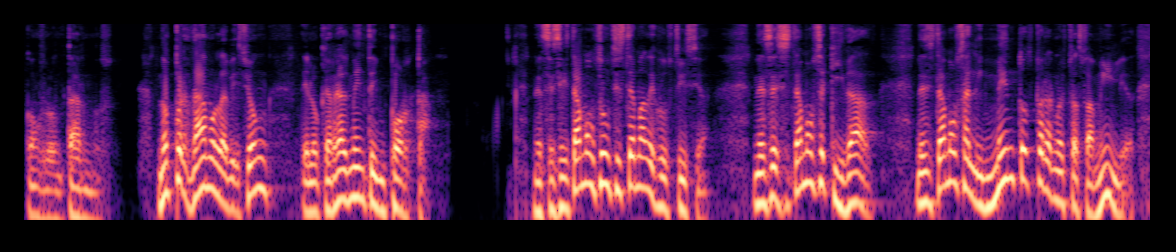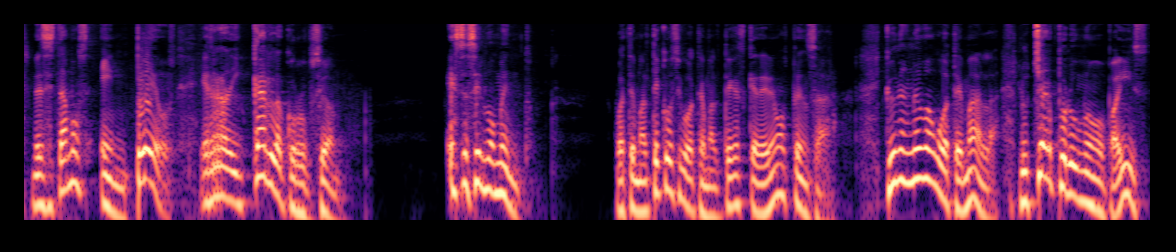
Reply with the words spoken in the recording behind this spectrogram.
confrontarnos. No perdamos la visión de lo que realmente importa. Necesitamos un sistema de justicia, necesitamos equidad, necesitamos alimentos para nuestras familias, necesitamos empleos, erradicar la corrupción. Ese es el momento. Guatemaltecos y guatemaltecas que debemos pensar que una nueva Guatemala, luchar por un nuevo país,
